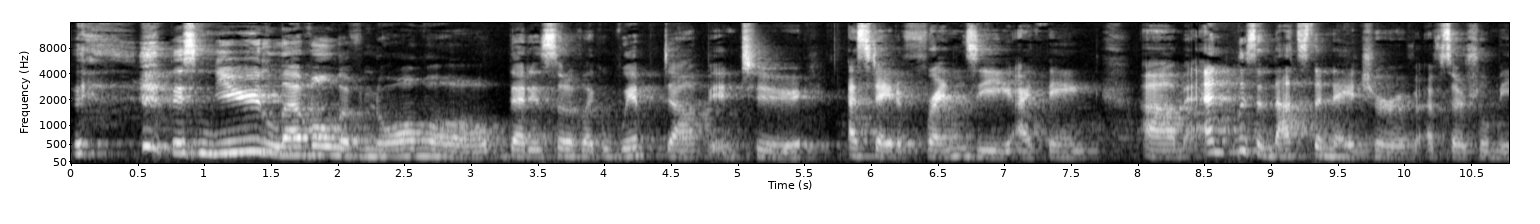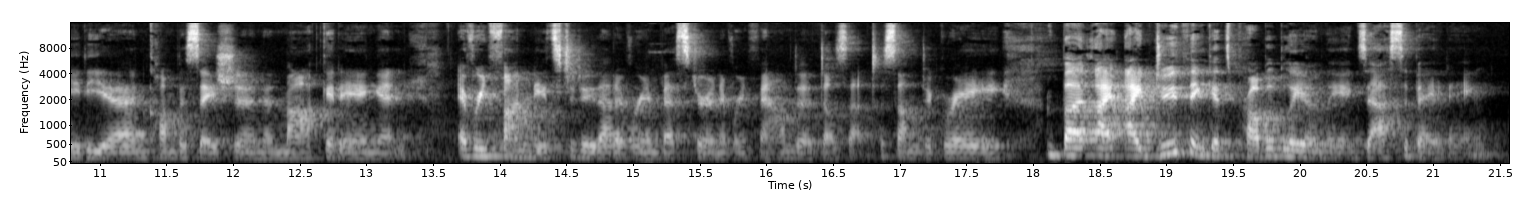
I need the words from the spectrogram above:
this new level of normal that is sort of like whipped up into a state of frenzy, I think. Um, and listen, that's the nature of, of social media and conversation and marketing. And every fund needs to do that, every investor and every founder does that to some degree. But I, I do think it's probably only exacerbating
